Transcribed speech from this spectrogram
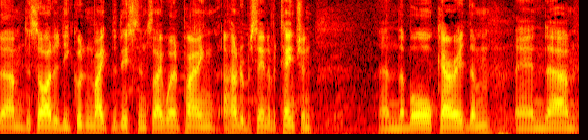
um, decided he couldn't make the distance. They weren't paying 100% of attention, and the ball carried them. And um,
